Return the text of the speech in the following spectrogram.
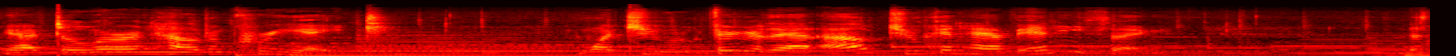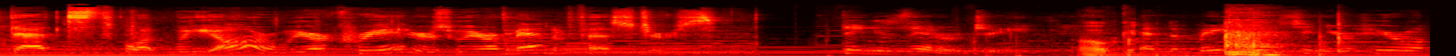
You have to learn how to create. Once you figure that out, you can have anything. 'Cause that's what we are. We are creators. We are manifestors. Thing is energy. Okay And the main lesson you're here on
